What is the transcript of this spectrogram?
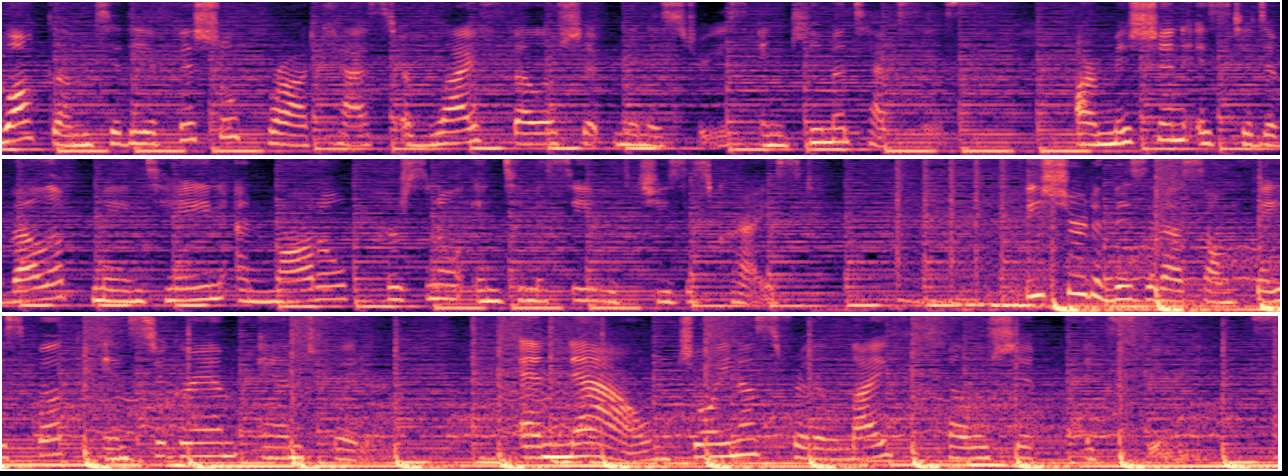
Welcome to the official broadcast of Life Fellowship Ministries in Kemah, Texas. Our mission is to develop, maintain, and model personal intimacy with Jesus Christ. Be sure to visit us on Facebook, Instagram, and Twitter. And now, join us for the Life Fellowship experience.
